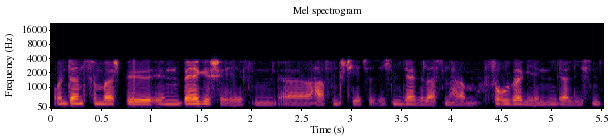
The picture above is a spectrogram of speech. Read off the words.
und dann zum Beispiel in belgische Häfen, äh, Hafenstädte sich niedergelassen haben, vorübergehend niederließen.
